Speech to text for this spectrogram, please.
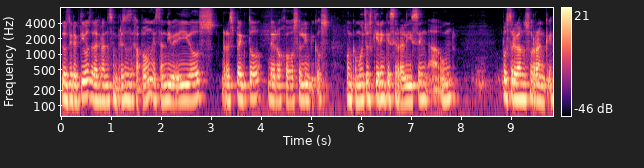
Los directivos de las grandes empresas de Japón están divididos respecto de los Juegos Olímpicos, aunque muchos quieren que se realicen aún postergando su arranque.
